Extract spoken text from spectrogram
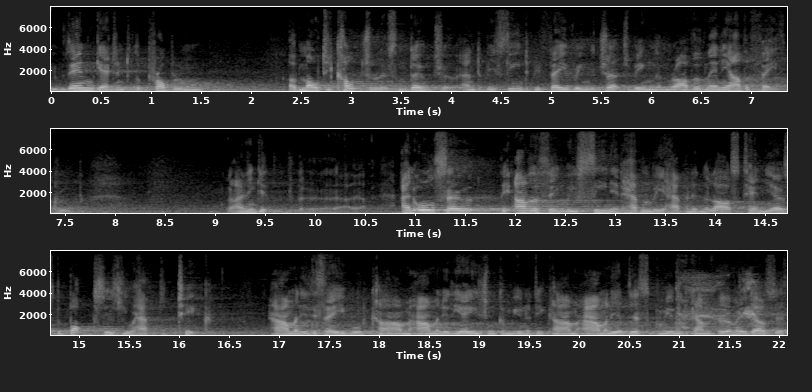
you then get into the problem of multiculturalism, don't you? And to be seen to be favouring the Church of England rather than any other faith group. I think it, and also, the other thing, we've seen it, haven't we, happen in the last 10 years, the boxes you have to tick. How many disabled come, how many of the Asian community come, how many of this community come, how many does this.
